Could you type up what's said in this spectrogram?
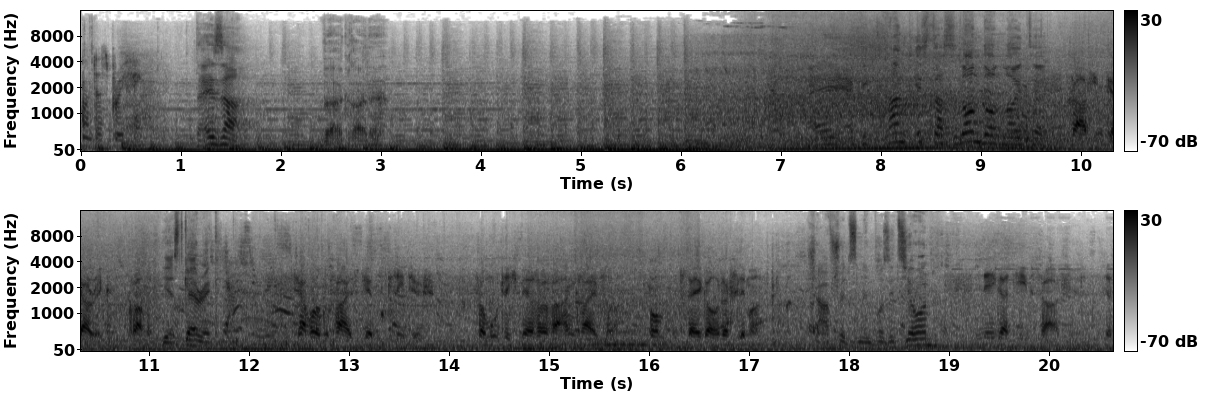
Und das Briefing. Da ist er. War gerade. Ey, wie krank ist das London, Leute? Sergeant Garrick, kommen. Hier ist Garrick. Terrorgefahr ist jetzt kritisch. Vermutlich mehrere Angreifer. Bombenträger oder schlimmer. Scharfschützen in Position. Negativ, Sergeant. Es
